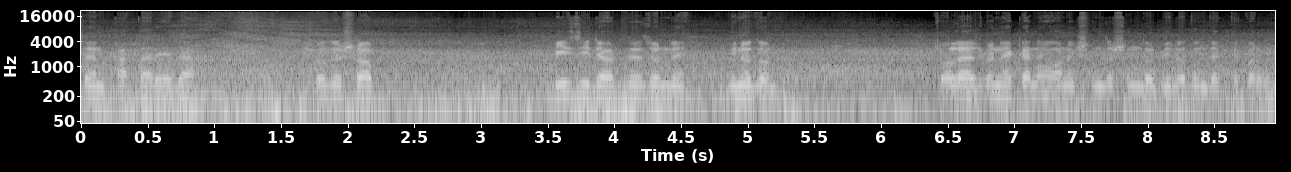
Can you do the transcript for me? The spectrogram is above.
সেন কাতার শুধু সব ভিজিটারদের জন্য বিনোদন। চলে আসবেন এখানে, অনেক সুন্দর সুন্দর বিনোদন দেখতে পারবেন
